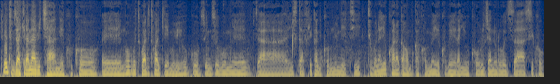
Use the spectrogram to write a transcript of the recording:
twe tubyakira nabi cyane kuko eh, nk'ubwo twari twagiye mu bihugu byunze ubumwe bya East African Community tubona yuko hari agahombo gakomeye kubera yuko uruja n'uruza siko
